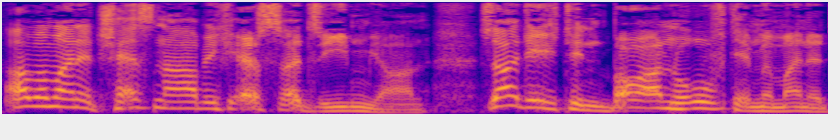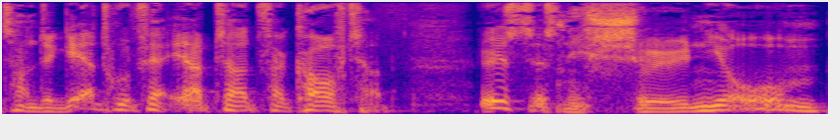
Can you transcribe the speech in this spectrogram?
Aber meine Cessna habe ich erst seit sieben Jahren, seit ich den Bauernhof, den mir meine Tante Gertrud vererbt hat, verkauft habe. Ist es nicht schön hier oben?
